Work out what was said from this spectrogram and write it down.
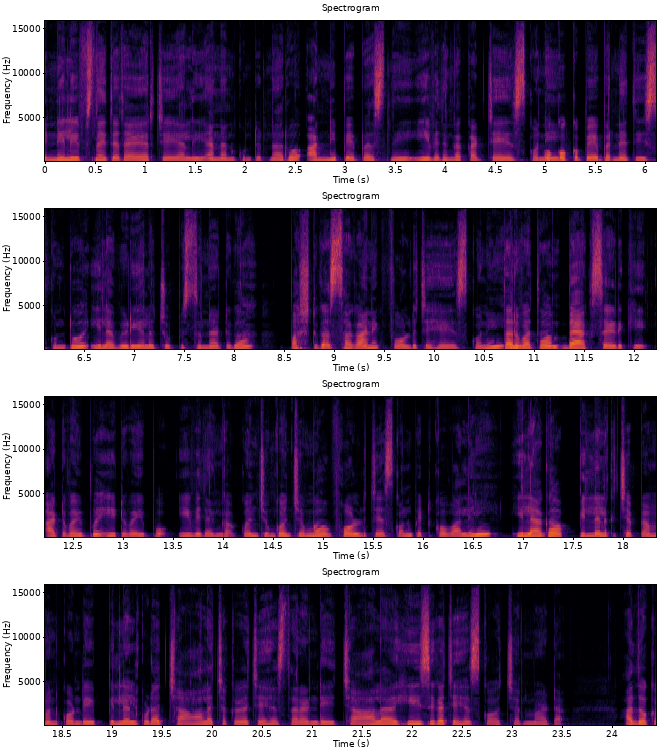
ఎన్ని లీవ్స్ని అయితే తయారు చేయాలి అని అనుకుంటున్నారో అన్ని పేపర్స్ని ఈ విధంగా కట్ చేసుకొని ఒక్కొక్క పేపర్నే తీసుకుంటూ ఇలా వీడియోలో చూపిస్తున్నట్టుగా ఫస్ట్గా సగానికి ఫోల్డ్ చేసేసుకొని తర్వాత బ్యాక్ సైడ్కి అటువైపు ఇటువైపు ఈ విధంగా కొంచెం కొంచెంగా ఫోల్డ్ చేసుకొని పెట్టుకోవాలి. ఇలాగా పిల్లలకి చెప్పామనుకోండి పిల్లలు కూడా చాలా చక్కగా చేసేస్తారండి. చాలా ఈజీగా చేసేసుకోవచ్చు అనమాట అదొక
